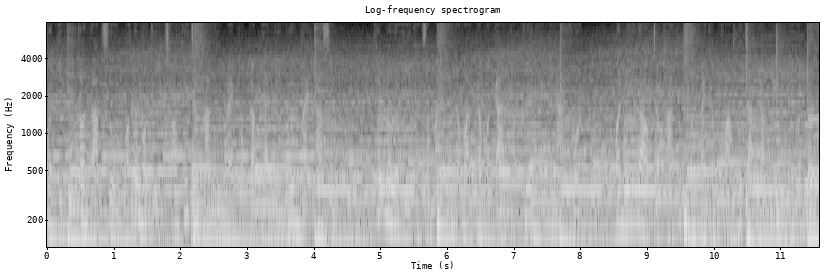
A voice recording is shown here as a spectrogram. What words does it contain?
คนยินดีต้อนรับสู่มอเตอร์โมทีช่องที่จะพาคุณไปพบกับยานยนต์รุ่นใหม่ล่าสุด เทคโนโลยีทันสมัยและนวัตกรรมการขับเคลื่อนแห่งอนาคต วันนี้เราจะพาทุกคนไปทำความรู้จักกับหนึ่งในรถยนต์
